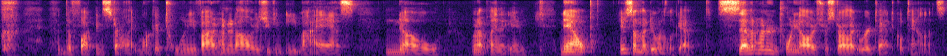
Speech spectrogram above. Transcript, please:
the fucking Starlight Market, twenty five hundred dollars. You can eat my ass. No, we're not playing that game. Now, here's something I do want to look at: seven hundred twenty dollars for Starlight Rare Tactical Talents.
